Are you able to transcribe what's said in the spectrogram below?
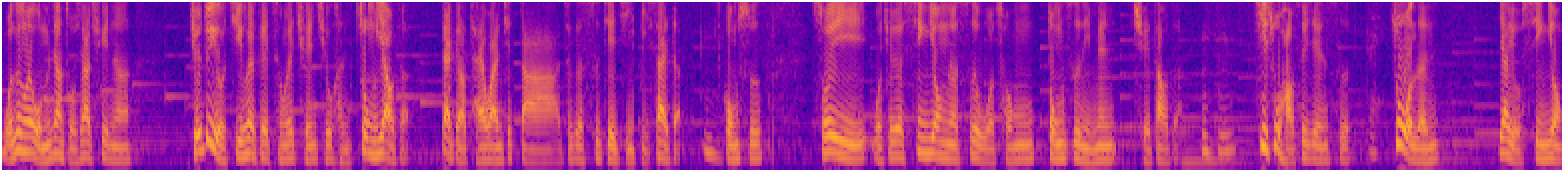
我认为我们这样走下去呢，绝对有机会可以成为全球很重要的代表台湾去打这个世界级比赛的公司。所以我觉得信用呢是我从东芝里面学到的。嗯哼。技术好是一件事，对，做人要有信用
